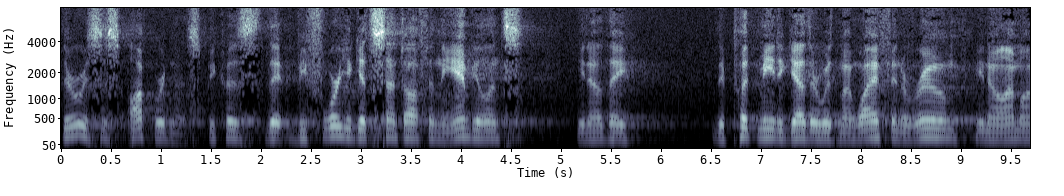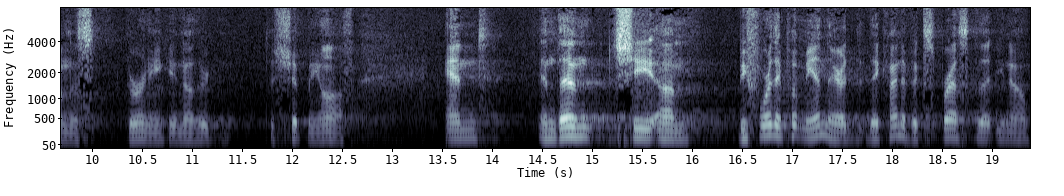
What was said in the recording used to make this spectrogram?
there was this awkwardness because they, before you get sent off in the ambulance, you know, they they put me together with my wife in a room. You know, I'm on this gurney, you know, they're to ship me off. And, and then she, um, before they put me in there, they kind of expressed that, you know,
